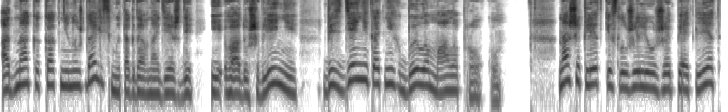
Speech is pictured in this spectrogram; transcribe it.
Однако, как не нуждались мы тогда в надежде и воодушевлении, без денег от них было мало проку. Наши клетки служили уже пять лет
